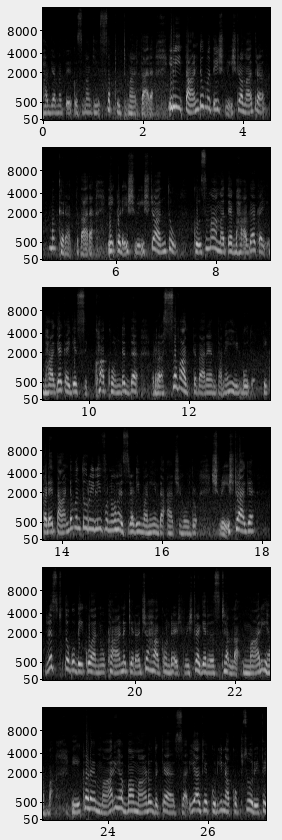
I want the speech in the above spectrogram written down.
ಭಾಗ್ಯ ಮತ್ತು ಕುಸುಮಗೆ ಸಪೋರ್ಟ್ ಮಾಡ್ತಾರೆ. ಇಲ್ಲಿ ತಾಂಡು ಮತ್ತು ಶ್ರೇಷ್ಠ ಮಾತ್ರ ಮಕ್ಕರಾಗ್ತಿದ್ದಾರೆ. ಈ ಕಡೆ ಶ್ರೇಷ್ಠ ಅಂತೂ ಕುಸುಮ ಮತ್ತು ಭಾಗ ಕೈ, ಭಾಗ್ಯ ಕೈಗೆ ಸಿಕ್ಕಾಕೊಂಡಿದ್ದ ರಸವಾಗ್ತಿದ್ದಾರೆ ಅಂತಲೇ ಹೇಳ್ಬೋದು. ಈ ಕಡೆ ತಾಂಡವಂತೂ ರಿಲೀಫ್ ಅನ್ನೋ ಹೆಸರಲ್ಲಿ ಮನೆಯಿಂದ ಆಚೆ ಹೋದರು. ಶ್ರೇಷ್ಠ ಹಾಗೆ ರೆಸ್ಟ್ ತಗೋಬೇಕು ಅನ್ನೋ ಕಾರಣಕ್ಕೆ ರಜೆ ಹಾಕೊಂಡ್ರೆ ಶ್ರೇಷ್ಠಗೆ ರೆಸ್ಟ್ ಅಲ್ಲ, ಮಾರಿ ಹಬ್ಬ. ಈ ಕಡೆ ಮಾರಿ ಹಬ್ಬ ಮಾಡೋದಕ್ಕೆ ಸರಿಯಾಗಿ ಕುರಿನ ಕುಪ್ಸೋ ರೀತಿ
